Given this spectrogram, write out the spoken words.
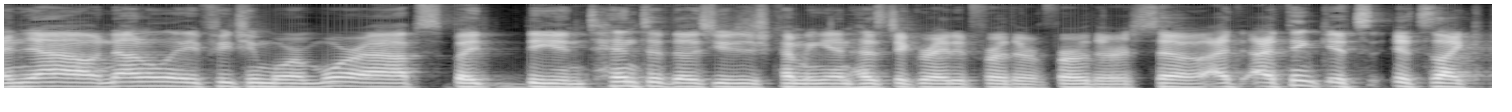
and now, not only featuring more and more apps, but the intent of those users coming in has degraded further and further. So I, I think it's it's like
